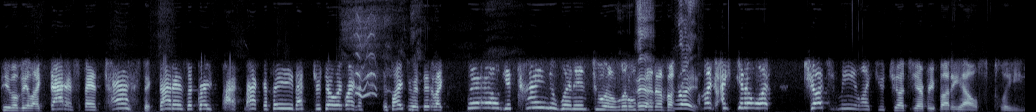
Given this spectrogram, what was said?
people would be like, "That is fantastic. That is a great Pat McAfee. That you're doing right." now." If I do it, they're like, "Well, you kind of went into a little Yeah, bit of a." right. I'm like, I, you know what? Judge me like you judge everybody else, please.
